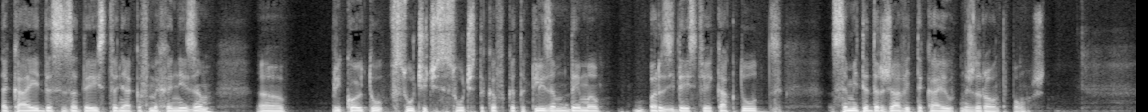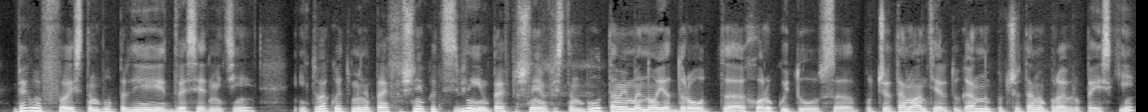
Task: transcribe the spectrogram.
така и да се задейства някакъв механизъм, при който в случай, че се случи такъв катаклизъм, да има бързи действия както от самите държави, така и от международната помощ. Бях в Истанбул преди две седмици и това, което ми направи впечатление, което си винаги ми прави впечатление в Истанбул, там има едно ядро от хора, които са подчертано антиердоган, подчертано проевропейски.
